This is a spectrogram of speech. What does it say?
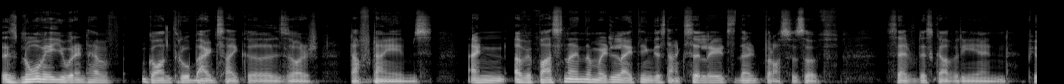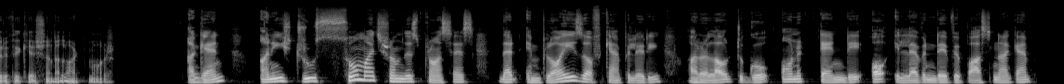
there's no way you wouldn't have gone through bad cycles or tough times. And a vipassana in the middle, I think, just accelerates that process of self discovery and purification a lot more. Again, Aneesh drew so much from this process that employees of Capillary are allowed to go on a 10 day or 11 day Vipassana camp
